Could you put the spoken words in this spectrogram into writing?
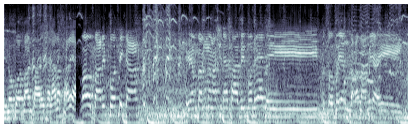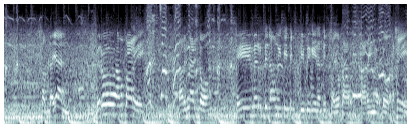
Sinupormahan pare. Salamat pare ah. Wow, pare potik ah. Ayan bang mga sinasabi mo na yan eh totoo ba yan? Baka mamaya eh sablayan. Pero ako pare, pare Nardo, eh meron din akong ititip bibigay ng tip sa'yo pare, pare Nardo. Kasi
